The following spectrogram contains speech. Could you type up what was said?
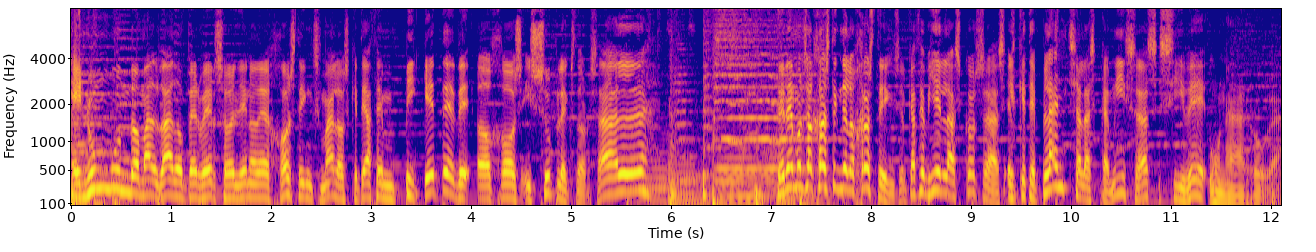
En un mundo malvado, perverso, lleno de hostings malos que te hacen piquete de ojos y suplex dorsal... Tenemos el hosting de los hostings, el que hace bien las cosas, el que te plancha las camisas si ve una arruga.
